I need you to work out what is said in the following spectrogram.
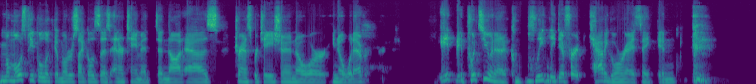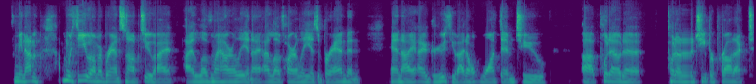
most people look at motorcycles as entertainment and not as transportation or you know whatever it, it puts you in a completely different category i think and i mean i'm i'm with you. I'm a brand snob too. I i love my harley and i, I love harley as a brand and and I, I agree with you. I don't want them to uh, put out a put out a cheaper product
